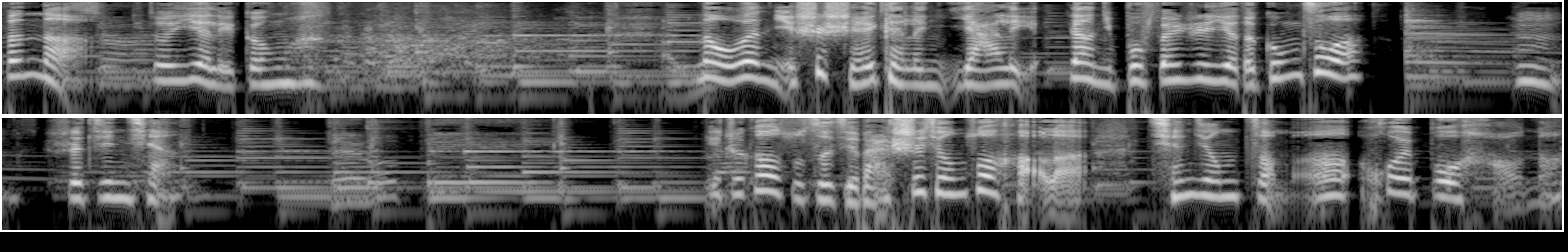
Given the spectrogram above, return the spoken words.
分的就夜里更吗？那我问你，是谁给了你压力，让你不分日夜的工作？嗯，是金钱。”一直告诉自己把事情做好了，前景怎么会不好呢？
